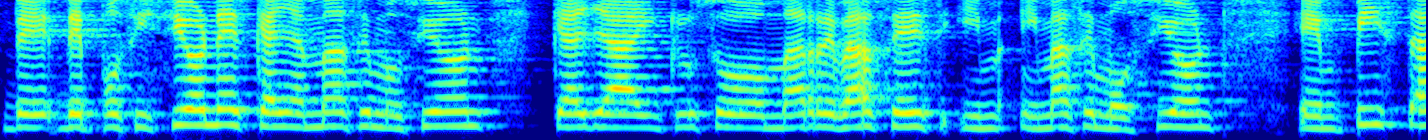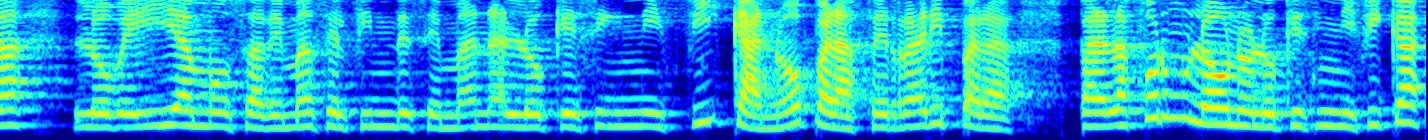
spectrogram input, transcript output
de, posiciones, que haya más emoción, que haya incluso más rebases y, más emoción en pista. Lo veíamos además el fin de semana, lo que significa, ¿no? Para Ferrari, para, para la Fórmula 1, lo que significa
